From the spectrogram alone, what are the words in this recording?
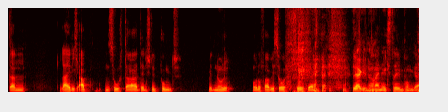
dann leite ich ab und suche da den Schnittpunkt mit 0. Oder Fabi, so, so ja, genau. mein Extrempunkt. Ja.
